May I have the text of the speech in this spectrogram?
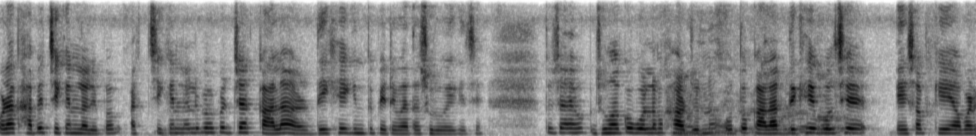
ওরা খাবে চিকেন ললিপপ। আর চিকেন ললিপপের যা কালার, দেখেই কিন্তু পেটে ব্যথা শুরু হয়ে গেছে। তো যাই হোক ঝুমাকেও বললাম খাওয়ার জন্য। ও তো কালার দেখেই বলছে এসব কে আবার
